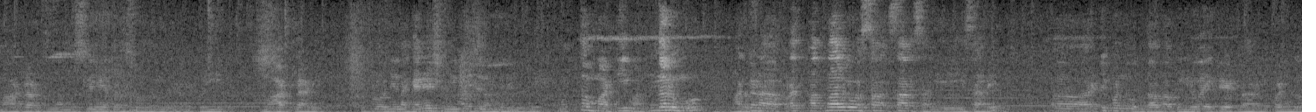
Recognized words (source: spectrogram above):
మాట్లాడుతున్నాం. ముస్లిమేతర సోదరుల దగ్గర పోయి మాట్లాడి ఇప్పుడు నిన్న గణేష్ నిమజ్జనం జరిగింది. మొత్తం మా టీం అందరము అక్కడ పద్నాలుగవ సా- సార్ ఈసారి అరటిపండు దాదాపు ఇరవై క్రేట్ల అరటిపండు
